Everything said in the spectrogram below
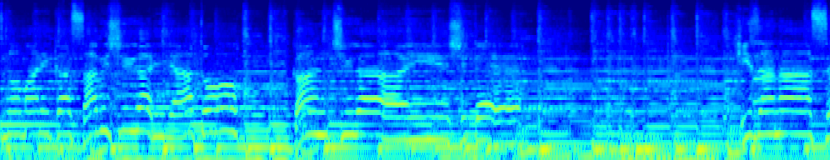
つの間にか寂しがりだと勘違いしてキザなセ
